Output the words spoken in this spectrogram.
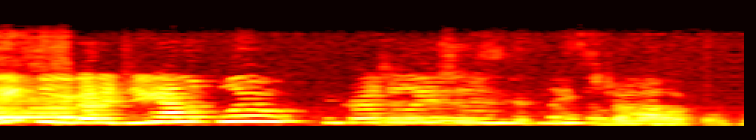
Thank you. You got a G on the flute. Congratulations. Nice Sounded job. awful.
